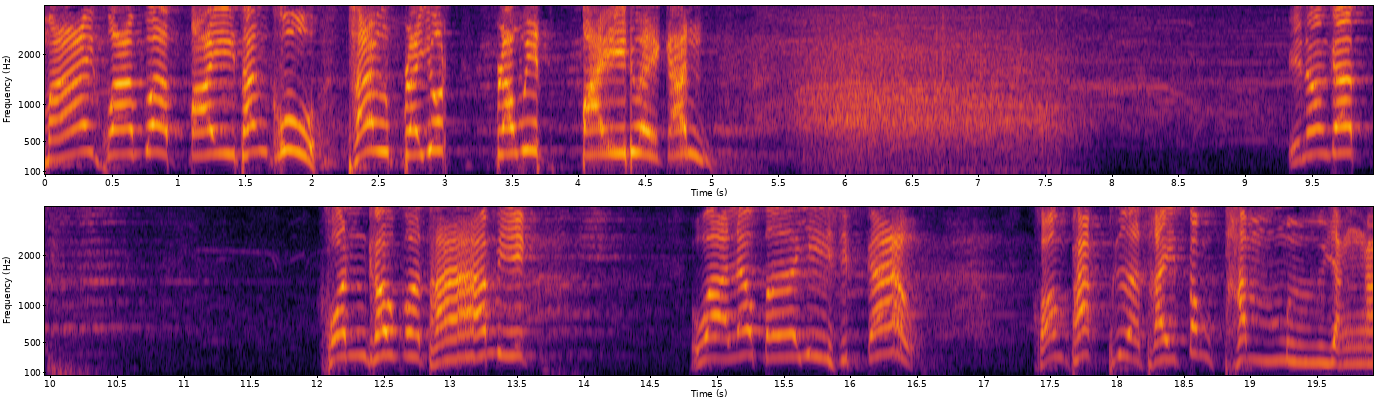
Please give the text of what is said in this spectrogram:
หมายความว่าไปทั้งคู่ ทั้งประยุทธ์ประวิทย์ไปด้วยกันพี่น้องครับ คนเขาก็ถามอีก ว่าแล้วเบอร์ 29 ของพรรคเพื่อไทยต้องทำมือยังไง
